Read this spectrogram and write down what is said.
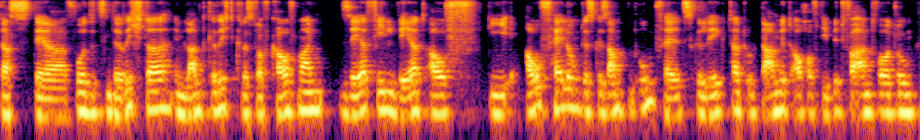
dass der Vorsitzende Richter im Landgericht, Christoph Kaufmann, sehr viel Wert auf die Aufhellung des gesamten Umfelds gelegt hat und damit auch auf die Mitverantwortung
